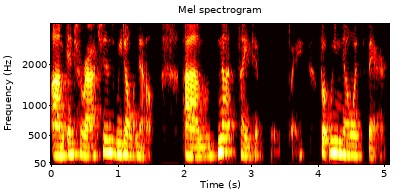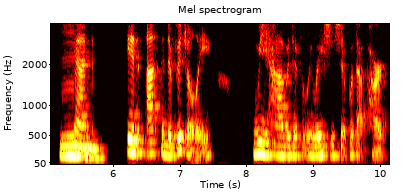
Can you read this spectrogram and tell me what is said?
um, interactions, we don't know. Um, not scientifically, but we know it's there. Mm. And in us individually, we have a different relationship with that part.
